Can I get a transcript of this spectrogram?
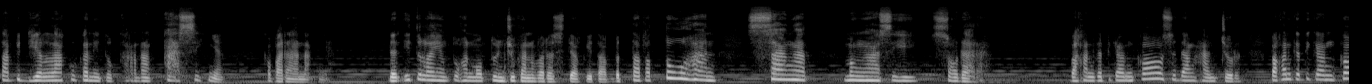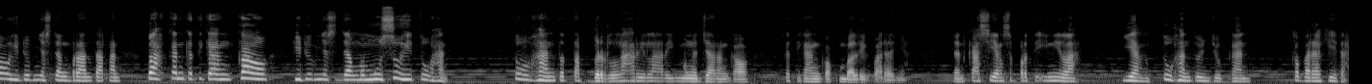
tapi dia lakukan itu karena kasihnya kepada anaknya. Dan itulah yang Tuhan mau tunjukkan kepada setiap kita. Betapa Tuhan sangat mengasihi saudara. Bahkan ketika engkau sedang hancur, bahkan ketika engkau hidupnya sedang berantakan, bahkan ketika engkau hidupnya sedang memusuhi Tuhan, Tuhan tetap berlari-lari mengejar engkau ketika engkau kembali kepadanya. Dan kasih yang seperti inilah yang Tuhan tunjukkan kepada kita.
